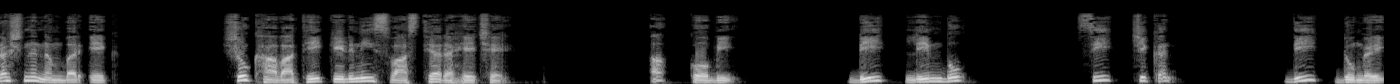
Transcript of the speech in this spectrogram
प्रश्न नंबर एक शु खावा किडनी स्वास्थ्य रहे छे? अ कोबी बी लींबू सी चिकन दी डूंगी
